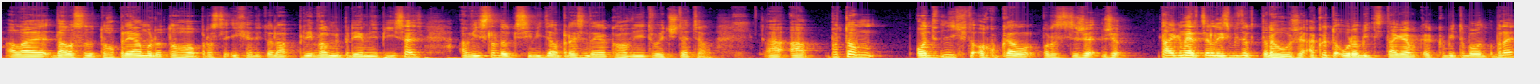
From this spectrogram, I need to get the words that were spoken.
ale dalo sa do toho priamo do toho proste ich editora pri, veľmi príjemne písať a výsledok si videl presne tak, ako ho vidí tvoj čitateľ. A, a potom od nich to okúkal proste, že, že takmer celý zbytok trhu, že ako to urobiť tak, ako by to bolo dobre,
